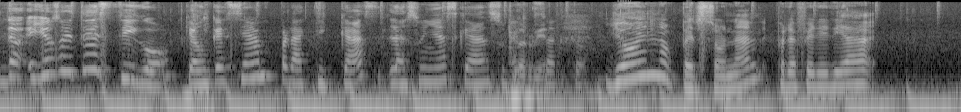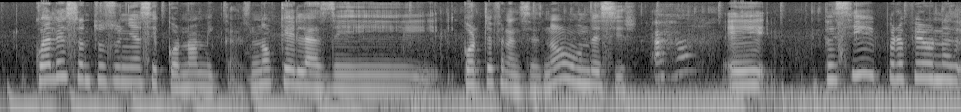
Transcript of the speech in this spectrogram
No, y yo soy testigo que aunque sean prácticas, las uñas quedan súper bien. Yo en lo personal preferiría ¿Cuáles son tus uñas económicas? No que las de corte francés, ¿no? Un decir. Ajá. Eh, pues sí, prefiero unas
